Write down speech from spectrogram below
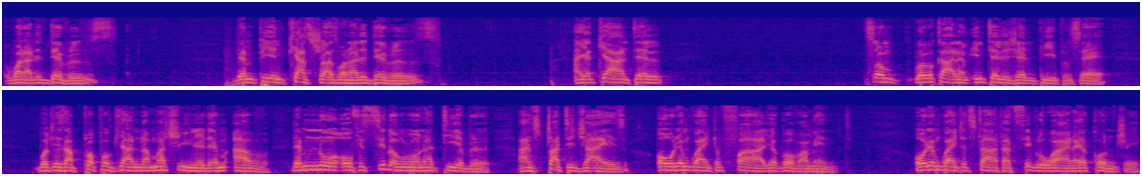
one of the devils. Them paint Castro as one of the devils. And you can't tell some what we call them intelligent people say, but it's a propaganda machine them have. Them know how to sit down around a table and strategize how them going to fall your government. How them going to start a civil war in your country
